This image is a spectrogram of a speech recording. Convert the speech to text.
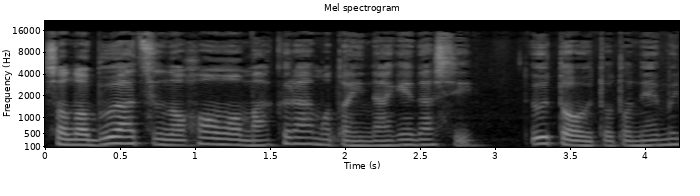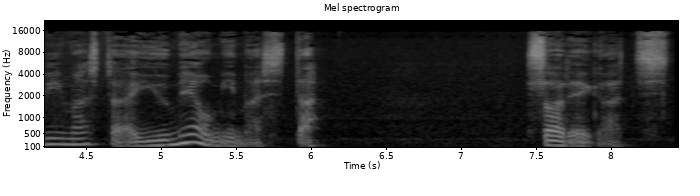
その分厚の本を枕元に投げ出しうとうとと眠りましたら夢を見ました。それがち。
